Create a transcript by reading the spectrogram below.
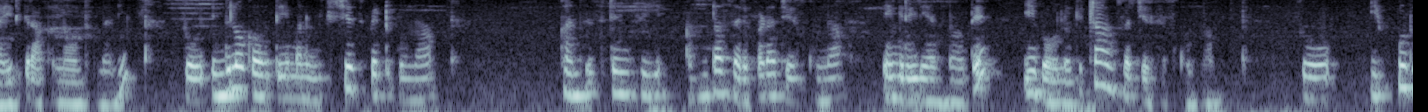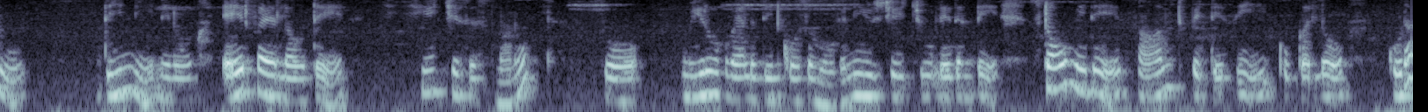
బయటికి రాకుండా ఉంటుందని. సో ఇందులోకి అయితే మనం మిక్స్ చేసి పెట్టుకున్న కన్సిస్టెన్సీ అంతా సరిపడా చేసుకున్న ఇంగ్రీడియంట్ అయితే ఈ బౌల్లోకి ట్రాన్స్ఫర్ చేసేసుకుంటున్నాం. సో ఇప్పుడు దీన్ని నేను ఎయిర్ ఫైర్లో అయితే హీట్ చేసేస్తున్నాను. సో మీరు ఒకవేళ దీనికోసం ఓవెన్ యూజ్ చేయొచ్చు. లేదంటే స్టవ్ మీదే సాల్ట్ పెట్టేసి కుక్కర్లో కూడా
